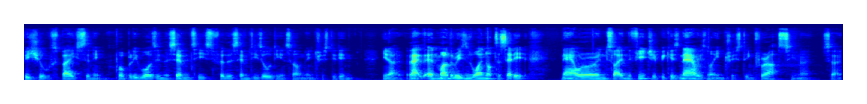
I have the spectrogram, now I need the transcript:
visual space than it probably was in the 70s for the 70s audience I'm interested in you know that, and one of the reasons why not to set it now or in slightly in the future because now is not interesting for us you know so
